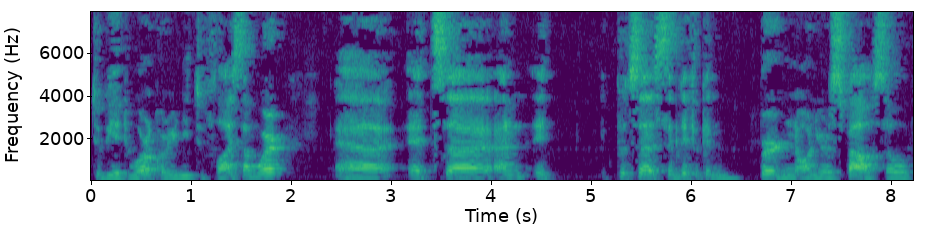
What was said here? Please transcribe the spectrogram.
to be at work or you need to fly somewhere. Uh, it's uh, and it puts a significant burden on your spouse. So,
